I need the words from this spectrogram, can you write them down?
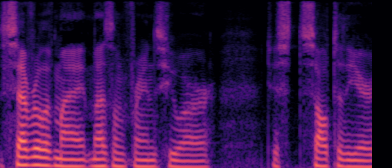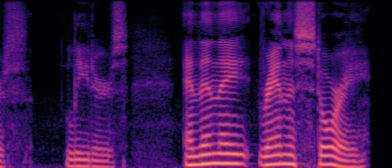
with several of my Muslim friends who are just salt of the earth leaders. And then they ran this story,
